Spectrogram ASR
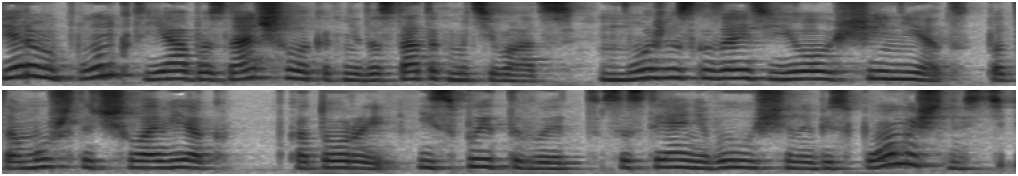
Первый пункт я обозначила как недостаток мотивации. Можно сказать, ее вообще нет, потому что человек который испытывает состояние выученной беспомощности,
